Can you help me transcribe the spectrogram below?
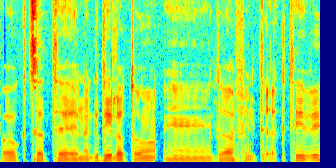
בואו קצת uh, נגדיל אותו, uh, גרף אינטראקטיבי.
